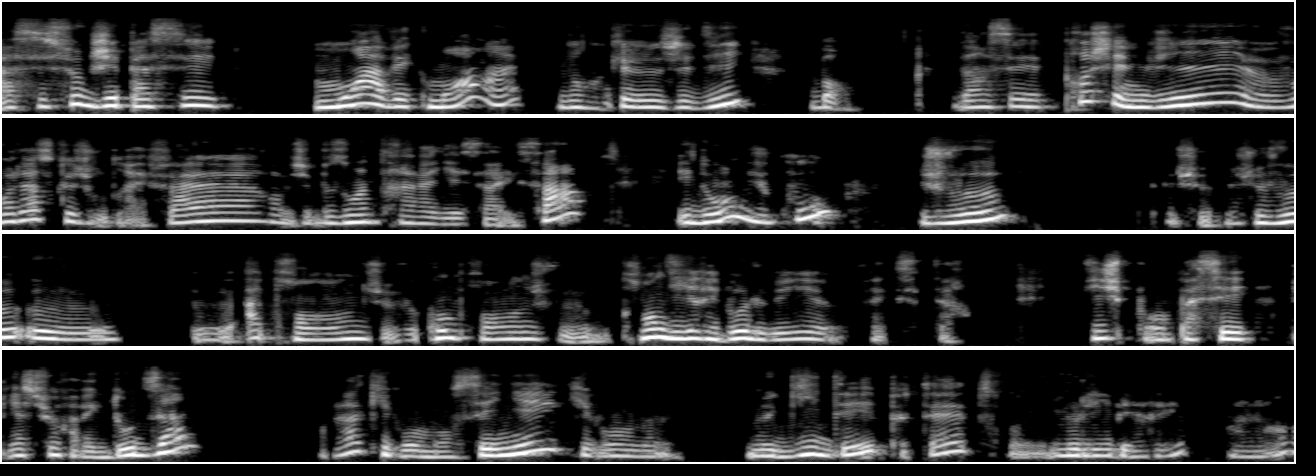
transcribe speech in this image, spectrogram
bah, c'est ceux que j'ai passés moi avec moi. hein. Donc, euh, je dis, bon, dans cette prochaine vie, euh, voilà ce que je voudrais faire. J'ai besoin de travailler ça et ça. Et donc, du coup, je veux, je, veux euh, apprendre, je veux comprendre, je veux grandir, évoluer, etc. Puis, je peux en passer, bien sûr, avec d'autres âmes voilà, qui vont m'enseigner, qui vont me, me guider peut-être, euh, me libérer, voilà.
